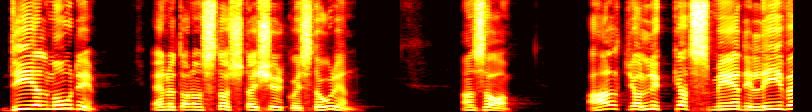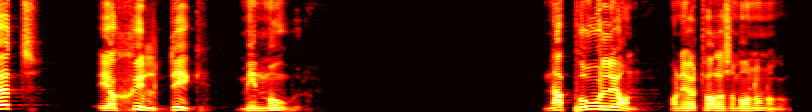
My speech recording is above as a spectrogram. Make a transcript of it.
D.L. Moody, en av de största i kyrkohistorien. Han sa, allt jag lyckats med i livet är jag skyldig min mor. Napoleon, har ni hört talas om honom någon gång?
